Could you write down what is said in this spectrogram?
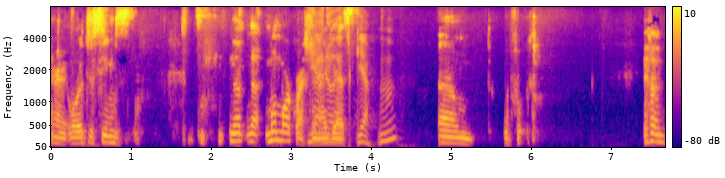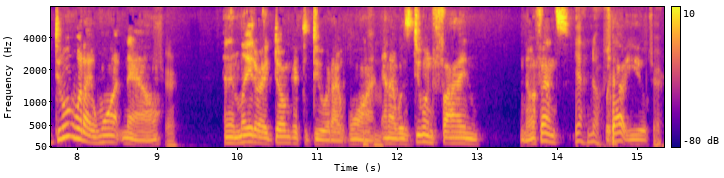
All right. Well, it just seems. No, no, one more question, Yeah, I no, guess. yeah. mhm. um, if I'm doing what I want now, Sure. and then later I don't get to do what I want, Mhm. and I was doing fine, no offense, Yeah, no, sure. without you, Sure.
